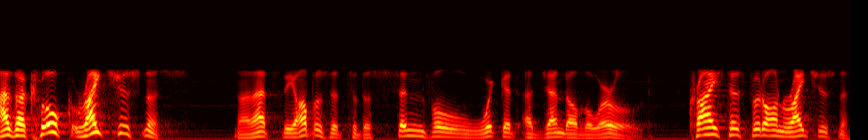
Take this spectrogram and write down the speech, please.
as a cloak righteousness now that's the opposite to the sinful, wicked agenda of the world. Christ has put on righteousness.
